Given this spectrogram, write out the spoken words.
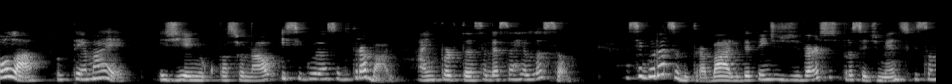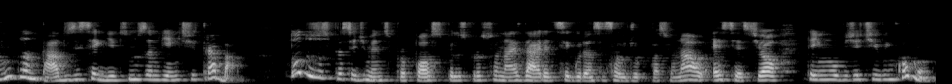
Olá, o tema é Higiene ocupacional e segurança do trabalho, a importância dessa relação. A segurança do trabalho depende de diversos procedimentos que são implantados e seguidos nos ambientes de trabalho. Todos os procedimentos propostos pelos profissionais da área de segurança e saúde ocupacional, SSO, têm um objetivo em comum:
